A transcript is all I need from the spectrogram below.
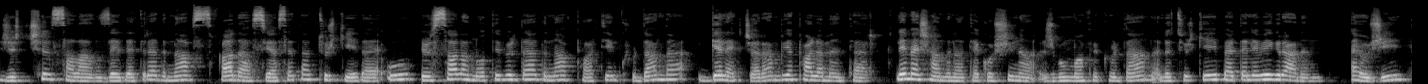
ji çil salan zêdetir e di nav qada siyaseta Tirkiyeyê de û ji sala Notîvir de di nav Partiyên Kurdan de gelek caran bûye parlamenter. Lê meşandina tekoşîna ji bo mafê Kurdan li Tirkiyeyê berdewlê giran in. اوجی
